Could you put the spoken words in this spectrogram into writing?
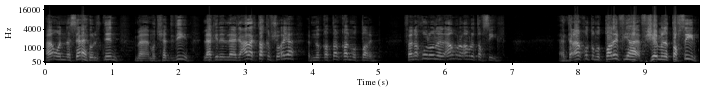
ها والنسائي والإثنين متشددين لكن اللي يجعلك تقف شوية ابن القطان قال مضطرب. فنقول هنا الأمر أمر تفصيل. أنت الآن قلت مضطرب فيها في شيء من التفصيل.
